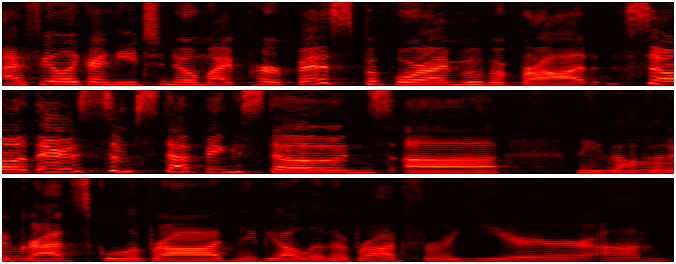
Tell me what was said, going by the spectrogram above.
I feel like I need to know my purpose before I move abroad. So there's some stepping stones. Uh maybe I'll go to grad school abroad, maybe I'll live abroad for a year. Um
